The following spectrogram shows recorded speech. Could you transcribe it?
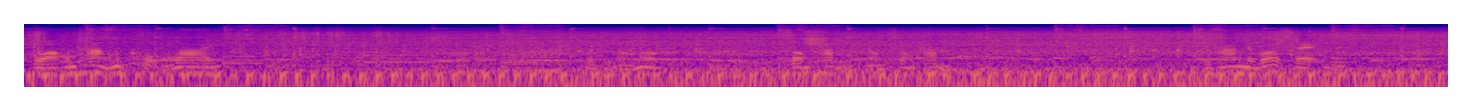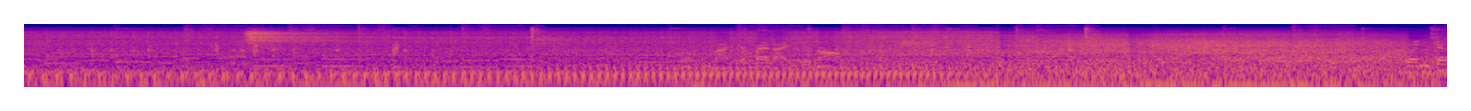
เพราะว่าค่อนข้างมันโขงลายคนพี่น้องเนาะสองพันน้องสองพันพี่ท่านเนี่ยว่าแซงน่าจะไปได้อยู่เนาะเพิ่นจะ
